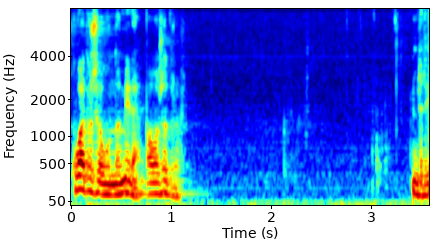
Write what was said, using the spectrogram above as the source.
4 segundos, mira, para vosotros. Rico.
